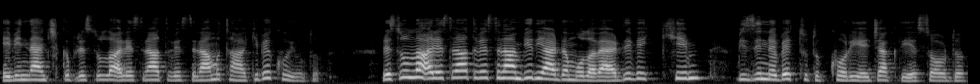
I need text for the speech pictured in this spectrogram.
Evinden çıkıp Resulullah Aleyhisselatü Vesselam'ı takibe koyuldu. Resulullah Aleyhisselatü Vesselam bir yerde mola verdi ve kim bizi nöbet tutup koruyacak diye sordu.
